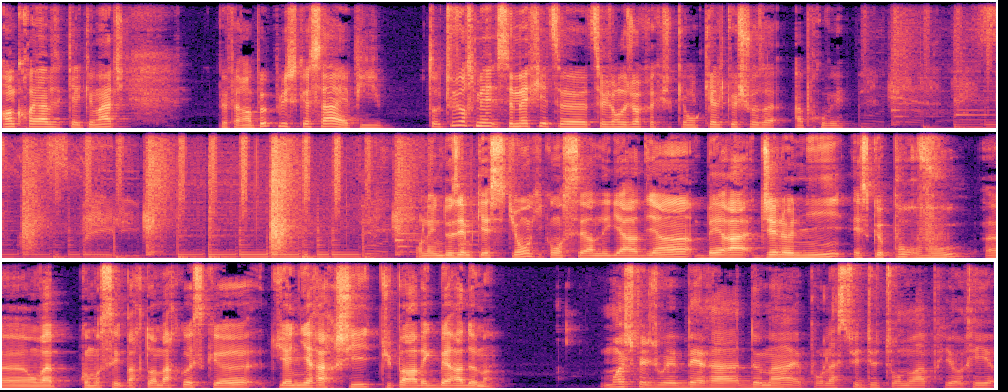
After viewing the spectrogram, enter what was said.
incroyable quelques matchs. Il peut faire un peu plus que ça, et puis toujours se, mé- se méfier de ce, genre de joueurs qui ont quelque chose à, à prouver. On a une deuxième question qui concerne les gardiens. Bera Genoni, est-ce que pour vous, euh, on va commencer par toi Marco, est-ce que tu as une hiérarchie, tu pars avec Bera demain? Moi, je fais jouer Berra demain pour la suite du tournoi, a priori, euh,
